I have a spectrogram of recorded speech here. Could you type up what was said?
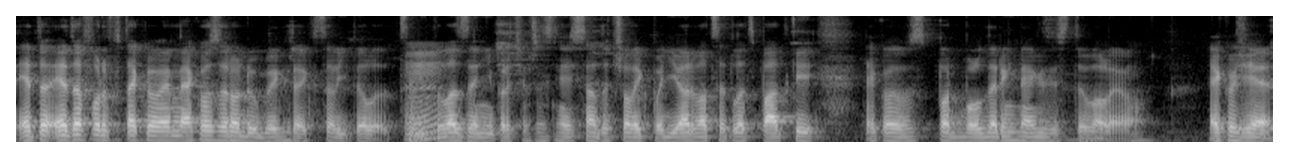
je to, je to furt v takovém jako zrodu, bych řekl, celý to, celý to mhm. lezení, protože přesně, když se na to člověk podívá 20 let zpátky, jako sport bouldering neexistoval, jo. Jakože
